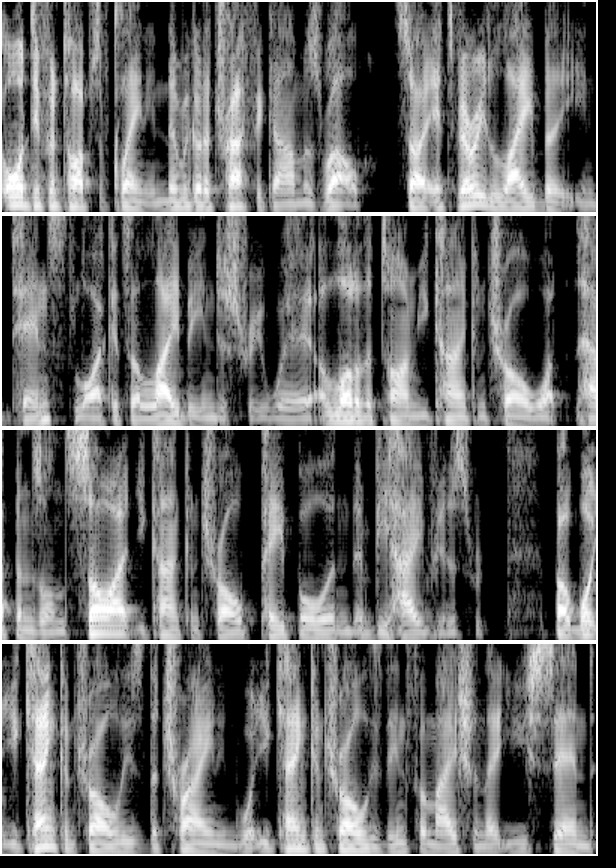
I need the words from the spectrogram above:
all different types of cleaning. Then we've got a traffic arm as well. So it's very labor intense, like it's a labor industry where a lot of the time you can't control what happens on site, you can't control people and, and behaviors. But what you can control is the training. What you can control is the information that you send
